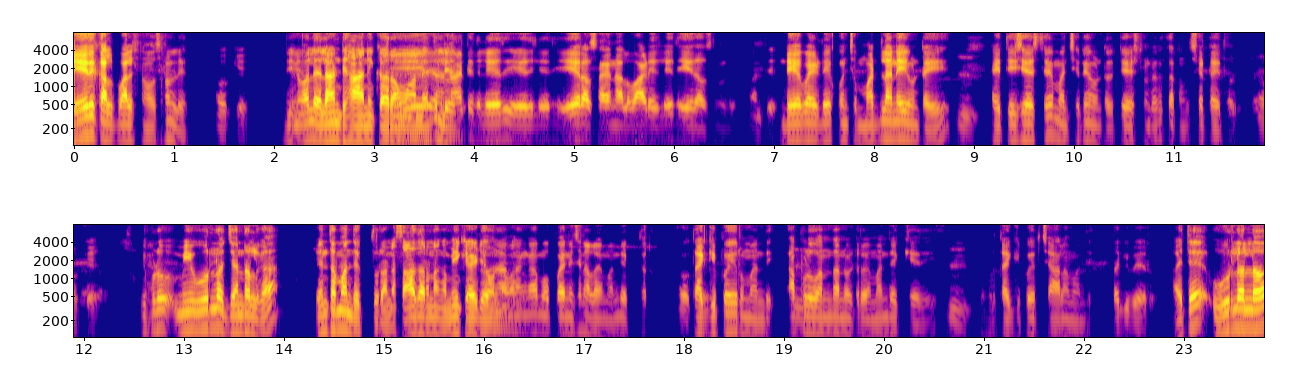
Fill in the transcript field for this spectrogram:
ఏది కలపాల్సిన అవసరం లేదు. ఓకే. దీనివల్ల ఎలాంటి హానికరం అనేది లేదు. అలాంటిది లేదు ఏది లేదు ఏ రసాయనాలు వాడేది లేదు ఏది అవసరం లేదు. అంతే. డే బై డే కొంచెం మడ్లు అనేవి ఉంటాయి. అవి తీసేస్తే మంచిగానే ఉంటుంది టేస్ట్ ఉంటుంది కథం సెట్ అవుతుంది. ఓకే. ఇప్పుడు మీ ఊర్లో జనరల్గా ఎంతమంది ఎక్కుతారు అన్న సాధారణంగా మీకు ఐడియా ఉన్న ముప్పై నుంచి నలభై మంది ఎక్కుతారు. తగ్గిపోయారు మంది. అప్పుడు వంద నూట ఇరవై మంది ఎక్కేది. ఇప్పుడు తగ్గిపోయారు చాలా మంది. తగ్గిపోయారు. అయితే ఊర్లలో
